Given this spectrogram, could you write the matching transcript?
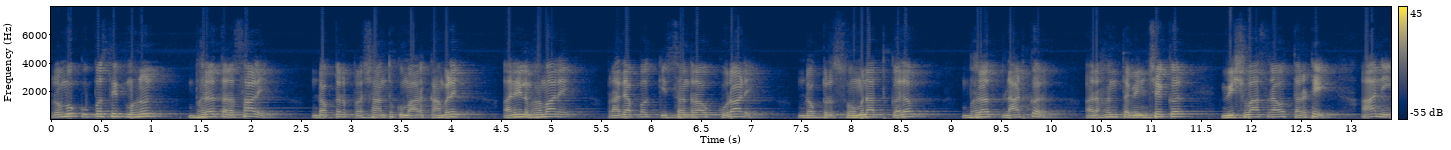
प्रमुख उपस्थित म्हणून भरत रसाळे डॉक्टर प्रशांत कुमार कांबळे अनिल म्हमाने प्राध्यापक किसनराव कुराडे डॉक्टर सोमनाथ कदम भरत लाटकर अरहंत विंचेकर विश्वासराव तरठे आणि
